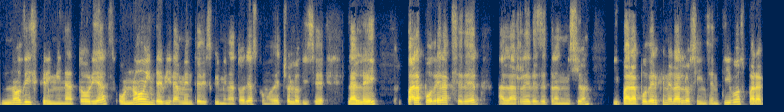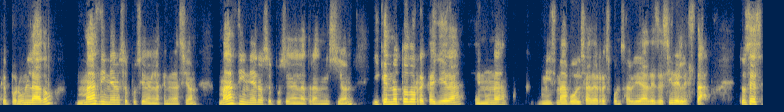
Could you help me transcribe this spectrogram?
no discriminatorias o no indebidamente discriminatorias, como de hecho lo dice la ley, para poder acceder a las redes de transmisión y para poder generar los incentivos para que, por un lado, más dinero se pusiera en la generación, más dinero se pusiera en la transmisión y que no todo recayera en una misma bolsa de responsabilidad, es decir, el Estado. Entonces,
